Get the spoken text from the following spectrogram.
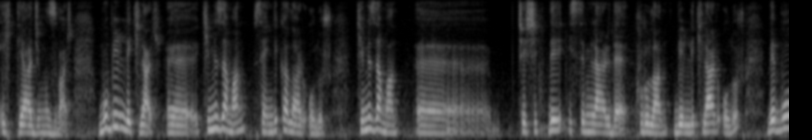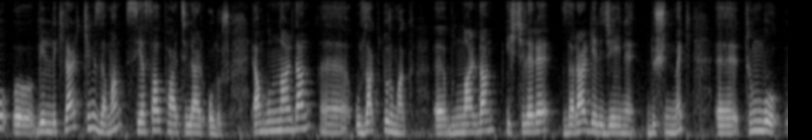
ihtiyacımız var. Bu birlikler e, kimi zaman sendikalar olur, kimi zaman e, çeşitli isimlerde kurulan birlikler olur ve bu e, birlikler kimi zaman siyasal partiler olur. Yani bunlardan e, uzak durmak, e, bunlardan işçilere zarar geleceğini düşünmek e, tüm bu e,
